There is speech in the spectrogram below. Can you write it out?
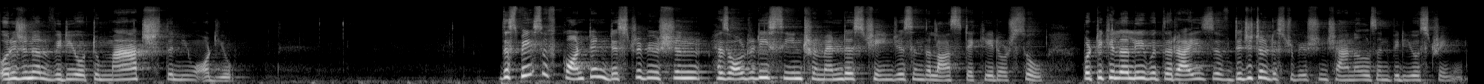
original video to match the new audio. The space of content distribution has already seen tremendous changes in the last decade or so, particularly with the rise of digital distribution channels and video streaming.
